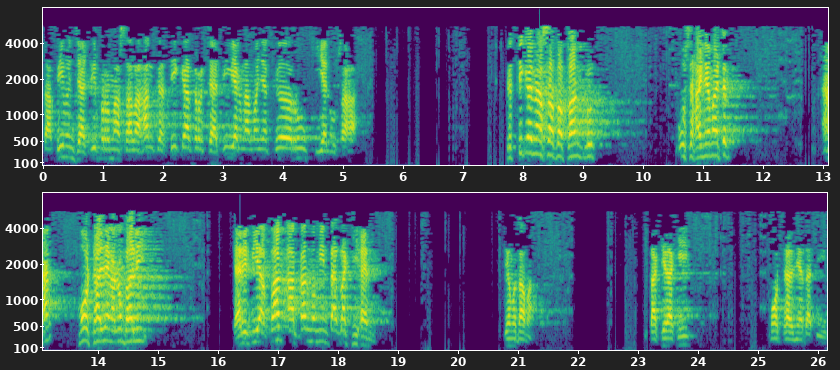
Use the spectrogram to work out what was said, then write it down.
Tapi menjadi permasalahan ketika terjadi yang namanya kerugian usaha. Ketika nasabah bangkrut, usahanya macet? Modalnya nggak kembali, dari pihak bank akan meminta tagihan. Yang pertama, tagih lagi modalnya tadi.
